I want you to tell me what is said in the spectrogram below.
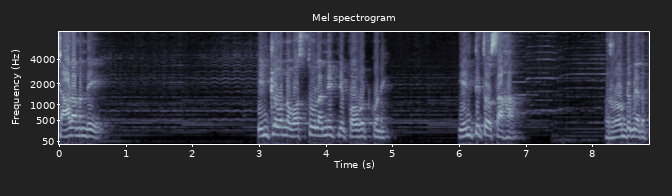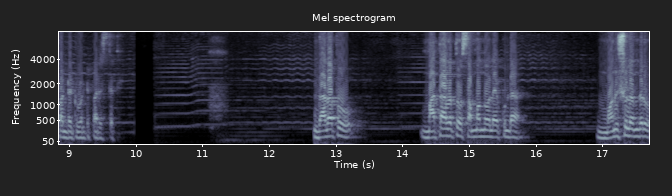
చాలామంది ఇంట్లో ఉన్న వస్తువులన్నింటినీ పోగొట్టుకొని ఇంటితో సహా రోడ్డు మీద పడ్డటువంటి పరిస్థితి. దాదాపు మతాలతో సంబంధం లేకుండా మనుషులందరూ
